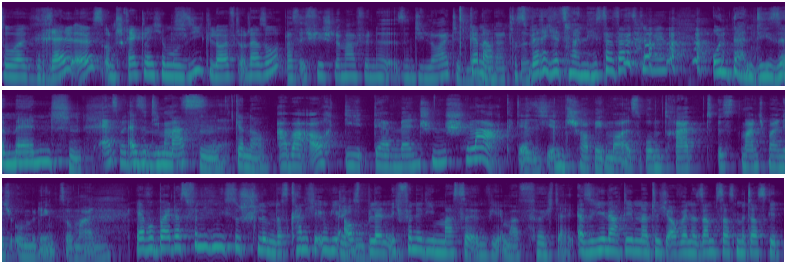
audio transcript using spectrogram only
so grell ist und schreckliche Musik läuft oder so. Was ich viel schlimmer finde, sind die Leute, die Genau, man da trifft. das wäre jetzt mein nächster Satz gewesen. Und dann diese Menschen. Erstmal also diese die Masse. Massen, genau. Aber auch die, der Menschenschlag, der sich in Shopping Malls rumtreibt, ist manchmal nicht unbedingt so mein. Ja, wobei das finde ich nicht so schlimm. Das kann ich irgendwie ausblenden. Ich finde die Masse irgendwie immer fürchterlich. Also je nachdem natürlich auch, wenn du samstags mittags geht,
